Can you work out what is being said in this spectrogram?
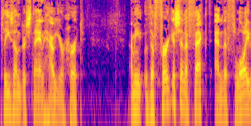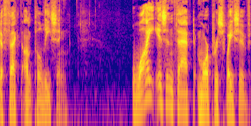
Please understand how you're hurt. I mean, the Ferguson effect and the Floyd effect on policing. Why isn't that more persuasive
